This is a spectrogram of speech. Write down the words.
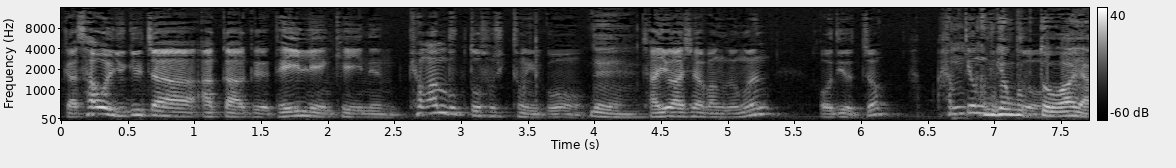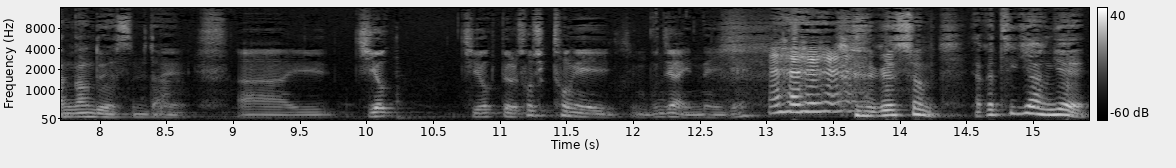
그러니까 4월 6일자 아까 그 데일리 NK는 평안북도 소식통이고 네. 자유아시아 방송은 어디였죠? 함경북도. 함경북도와 양강도였습니다. 네. 아, 이 지역 지역별 소식통에 문제가 있네 이게. 그래서 좀 약간 특이한 게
